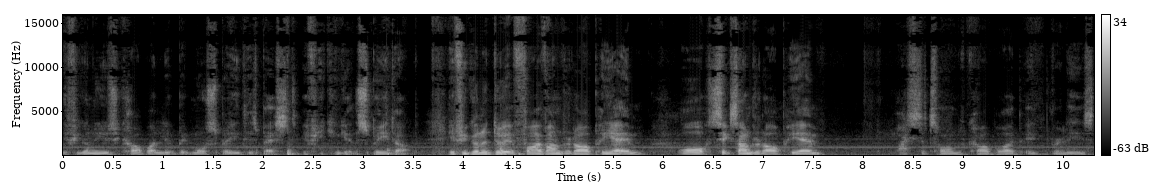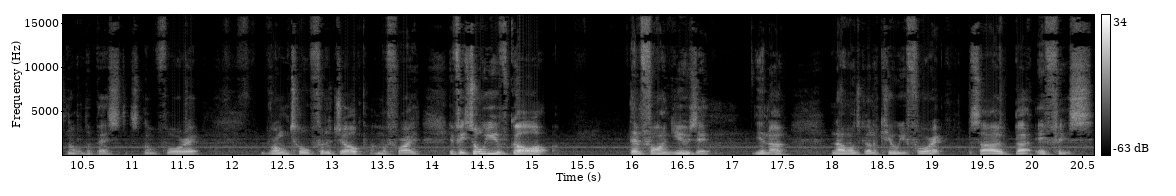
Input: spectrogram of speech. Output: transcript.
if you're going to use your carbide, a little bit more speed is best if you can get the speed up. If you're going to do it 500 RPM or 600 RPM, waste the time with carbide. It really is not the best. It's not for it. Wrong tool for the job, I'm afraid. If it's all you've got, then fine, use it. You know, no one's going to kill you for it. So, but if it's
